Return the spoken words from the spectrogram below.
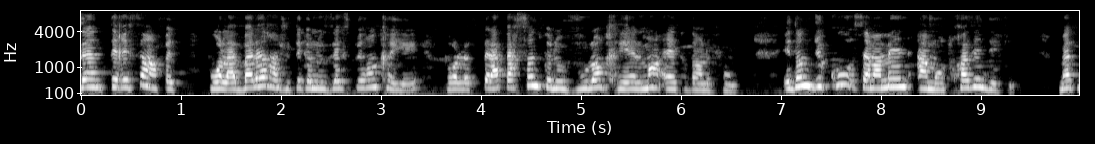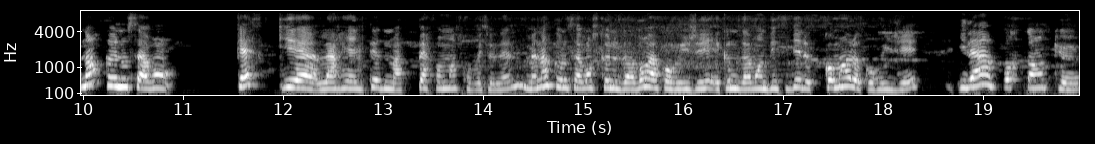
intéressant en fait pour la valeur ajoutée que nous espérons créer, pour la personne que nous voulons réellement être dans le fond. Et donc, du coup, ça m'amène à mon troisième défi. Maintenant que nous savons qu'est-ce qui est la réalité de ma performance professionnelle, maintenant que nous savons ce que nous avons à corriger et que nous avons décidé de comment le corriger, il est important que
